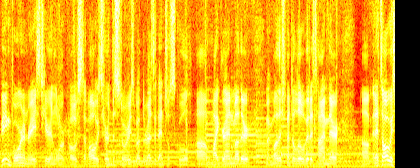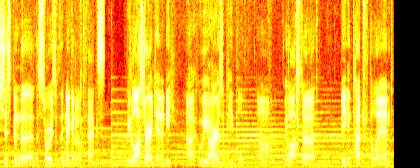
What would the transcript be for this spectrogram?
Being born and raised here in Lower Post, I've always heard the stories about the residential school. Um, my grandmother, my mother spent a little bit of time there, um, and it's always just been the, the stories of the negative effects. We lost our identity, uh, who we are as a people. Um, we lost uh, being in touch with the land.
